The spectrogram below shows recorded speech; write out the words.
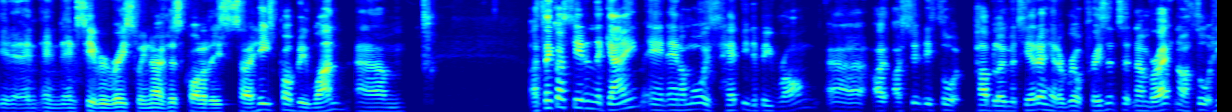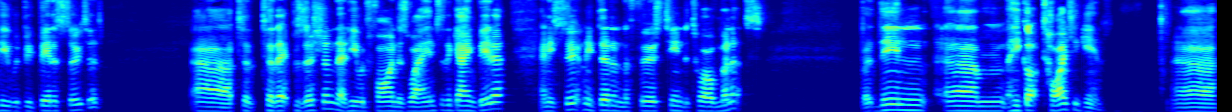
and and and Sevu Reece, we know his qualities. So he's probably one. Um, I think I said in the game, and, and I'm always happy to be wrong. Uh, I, I, certainly thought Pablo Matera had a real presence at number eight, and I thought he would be better suited uh, to, to that position, that he would find his way into the game better. And he certainly did in the first 10 to 12 minutes. But then um, he got tight again. Uh,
